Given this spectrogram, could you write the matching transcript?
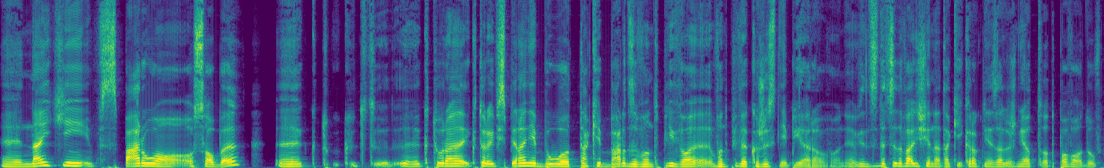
e, Nike wsparło osobę, która, której wspieranie było takie bardzo wątpliwe, wątpliwe korzystnie PR-owo, nie? więc zdecydowali się na taki krok niezależnie od, od powodów.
